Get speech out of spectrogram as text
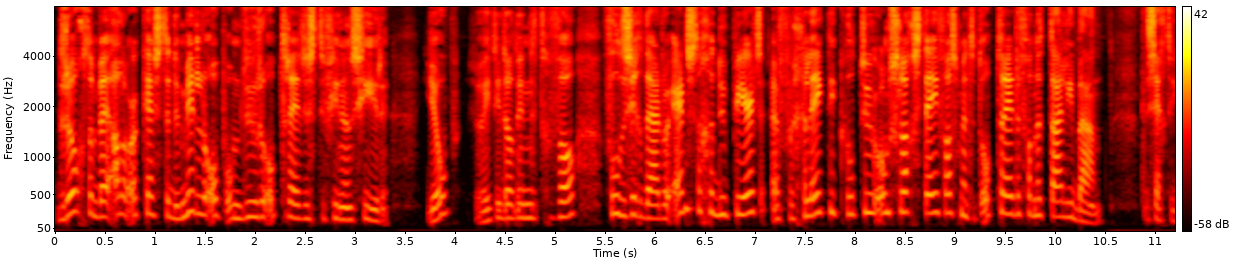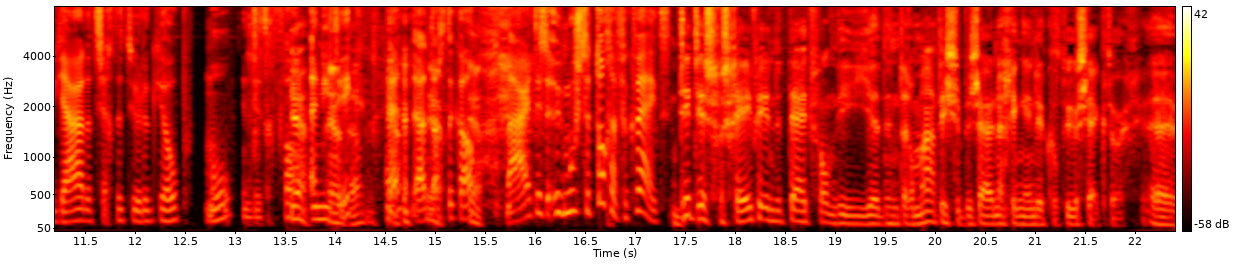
droogden bij alle orkesten de middelen op om dure optredens te financieren. Joop, zo heet hij dat in dit geval, voelde zich daardoor ernstig gedupeerd... en vergeleek die cultuuromslag stevast met het optreden van de Taliban. Dan zegt u, ja, dat zegt natuurlijk Joop Mol in dit geval. Ja, en niet ik. Hè? Ja, Dat ja, dacht ik al. Maar het is, u moest het toch even kwijt. Dit is geschreven in de tijd van die eh, de dramatische bezuiniging in de cultuursector. eh,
